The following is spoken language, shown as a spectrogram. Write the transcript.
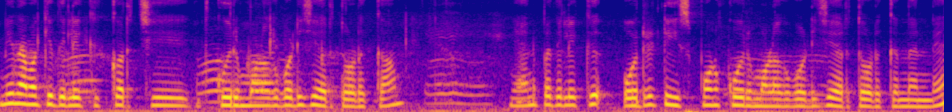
ഇനി നമുക്കിതിലേക്ക് കുറച്ച് കുരുമുളക് പൊടി ചേർത്ത് കൊടുക്കാം. ഞാനിപ്പോൾ ഇതിലേക്ക് ഒരു ടീസ്പൂൺ കുരുമുളക് പൊടി ചേർത്ത് കൊടുക്കുന്നുണ്ട്.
